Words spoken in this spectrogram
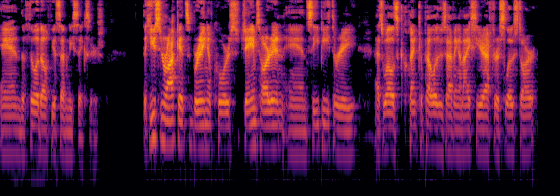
and the Philadelphia 76ers. The Houston Rockets bring, of course, James Harden and CP3 as well as Clint Capela, who's having a nice year after a slow start.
